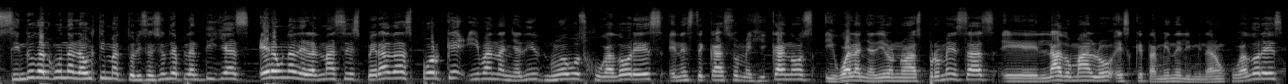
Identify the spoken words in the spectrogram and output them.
sin duda alguna la última actualización de plantillas era una de las más esperadas porque iban a añadir nuevos jugadores, en este caso mexicanos, igual añadieron nuevas promesas, el lado malo es que también eliminaron jugadores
